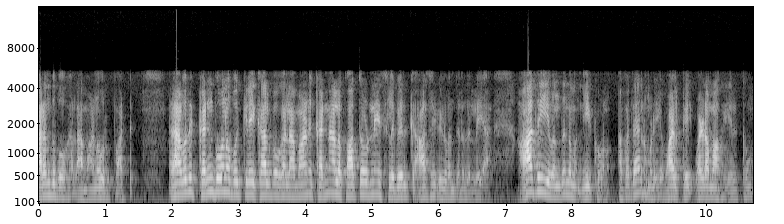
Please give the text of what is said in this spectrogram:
மறந்து போகலாமான்னு ஒரு பாட்டு. அதாவது கண் போன போக்கிலே கால் போகலாமான்னு கண்ணால் பார்த்த உடனே சில பேருக்கு ஆசைகள் வந்துடுது இல்லையா? ஆசையை வந்து நம்ம நீக்கணும். அப்போ தான் நம்முடைய வாழ்க்கை வளமாக இருக்கும்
